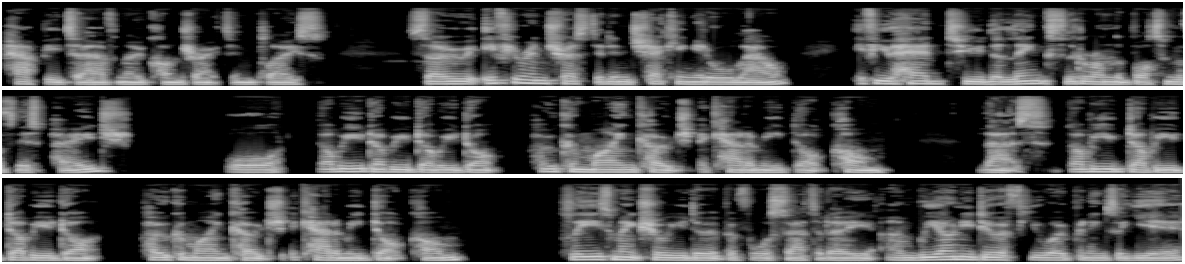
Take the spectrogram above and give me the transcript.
happy to have no contract in place. So, if you're interested in checking it all out, if you head to the links that are on the bottom of this page or www.pokermindcoachacademy.com, that's www.pokermindcoachacademy.com. Please make sure you do it before Saturday. Um, we only do a few openings a year,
